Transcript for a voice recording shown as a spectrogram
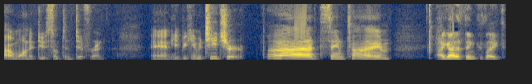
I want to do something different. And he became a teacher. But at the same time, I gotta think like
